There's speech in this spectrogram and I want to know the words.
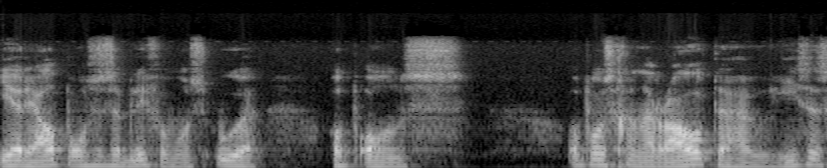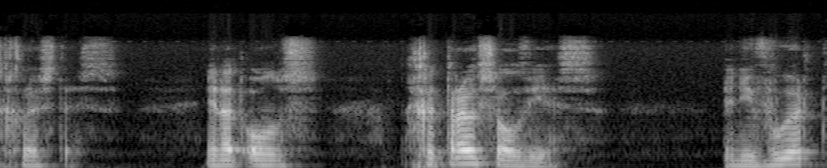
Heer, help ons asseblief om ons oë op ons op ons generaal te hou, Jesus Christus. En dat ons getrou sal wees in die woord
